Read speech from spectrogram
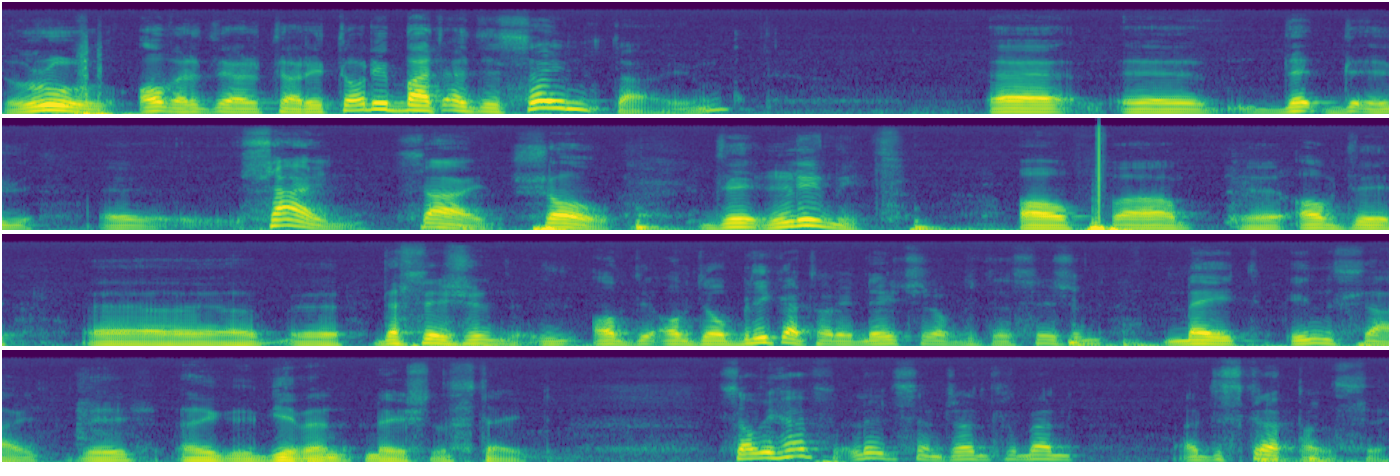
rule over their territory, but at the same time, uh, uh, the, the, uh, sign, sign, show the limit of, uh, uh, of the decision, of the, of the obligatory nature of the decision made inside the given nation state. So we have, ladies and gentlemen, a discrepancy.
